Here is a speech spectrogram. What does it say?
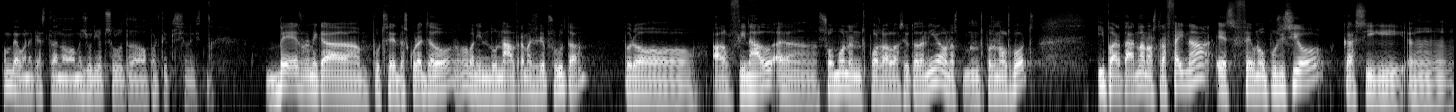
Com veuen aquesta nova majoria absoluta del Partit Socialista? Bé, és una mica potser descoratjador, no? venint d'una altra majoria absoluta, però al final eh, som on ens posa la ciutadania, on es, ens posen els vots, i per tant la nostra feina és fer una oposició que sigui eh,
